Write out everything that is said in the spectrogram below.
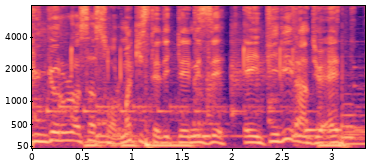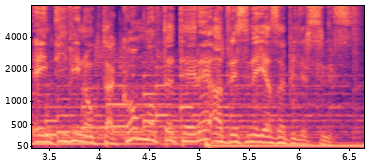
Güngör Uras'a sormak istediklerinizi ntvradio.com.tr adresine yazabilirsiniz.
